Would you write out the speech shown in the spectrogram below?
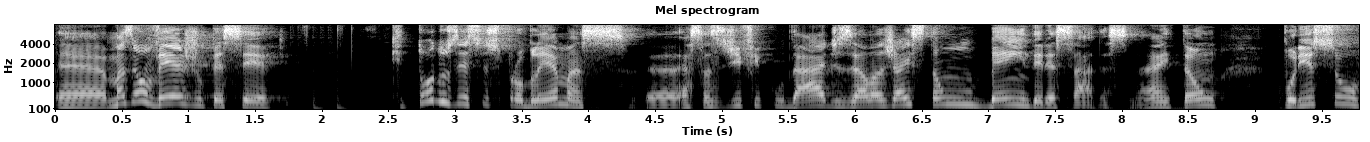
É, mas eu vejo, PC, que todos esses problemas, uh, essas dificuldades, elas já estão bem endereçadas. Né? Então, por isso,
